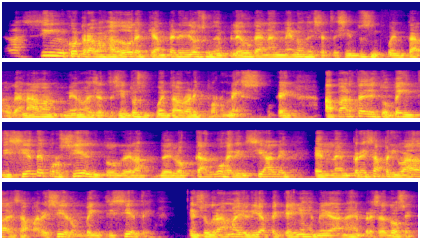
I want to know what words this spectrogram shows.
Cada cinco trabajadores que han perdido sus empleos ganan menos de 750 o ganaban menos de 750 dólares por mes. ¿okay? Aparte de esto, 27% de, la, de los cargos gerenciales en la empresa privada desaparecieron, 27, en su gran mayoría pequeñas y medianas empresas. 12.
